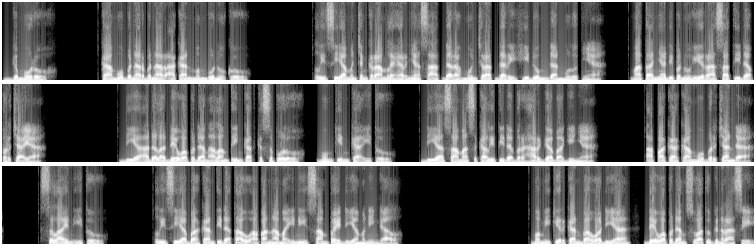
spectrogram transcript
Gemuruh. Kamu benar-benar akan membunuhku. Lisia mencengkeram lehernya saat darah muncrat dari hidung dan mulutnya. Matanya dipenuhi rasa tidak percaya. Dia adalah dewa pedang alam tingkat ke-10, mungkinkah itu? Dia sama sekali tidak berharga baginya. Apakah kamu bercanda? Selain itu, Lisia bahkan tidak tahu apa nama ini sampai dia meninggal. Memikirkan bahwa dia, dewa pedang suatu generasi,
